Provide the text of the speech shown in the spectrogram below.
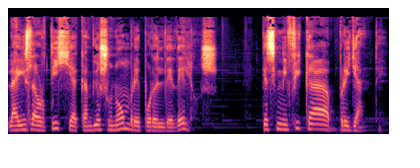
la isla Ortigia cambió su nombre por el de Delos, que significa brillante,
